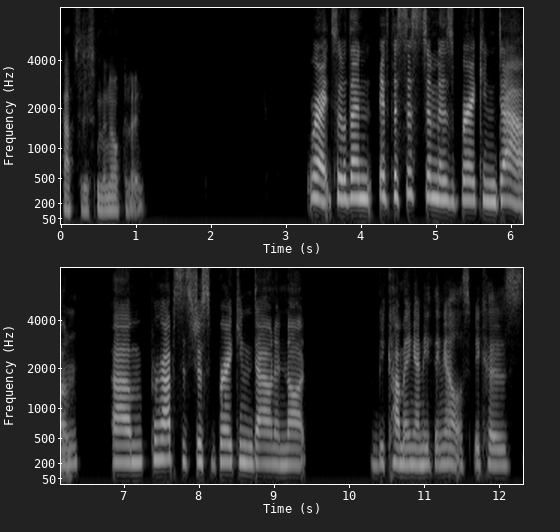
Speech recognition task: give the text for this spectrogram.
capitalist monopoly. Right. So then, if the system is breaking down, um, perhaps it's just breaking down and not becoming anything else because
